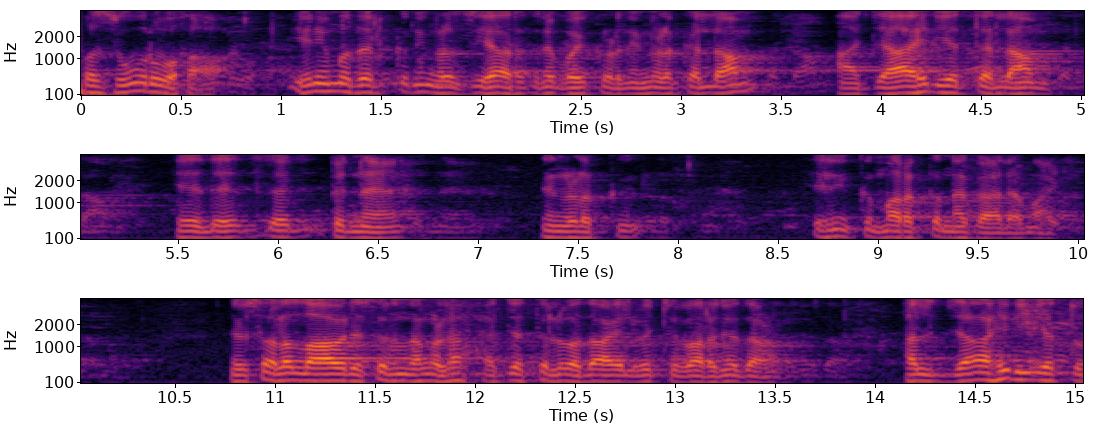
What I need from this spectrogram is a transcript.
ഫസൂറുഹ ഇനി മുതൽക്ക് നിങ്ങൾ സിയാറത്തിന് പോയിക്കൊള്ളു നിങ്ങൾക്കെല്ലാം ആ ജാഹിര്യത്തെല്ലാം പിന്നെ നിങ്ങൾക്ക് എനിക്ക് മറക്കുന്ന കാലമായി. നബി സല്ലല്ലാഹു അലൈഹി വസല്ലം തങ്ങൾ ഹജ്ജത്തുൽ വദായിൽ വെച്ച് പറഞ്ഞതാണ് അൽ ജാഹിരിയത്തു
